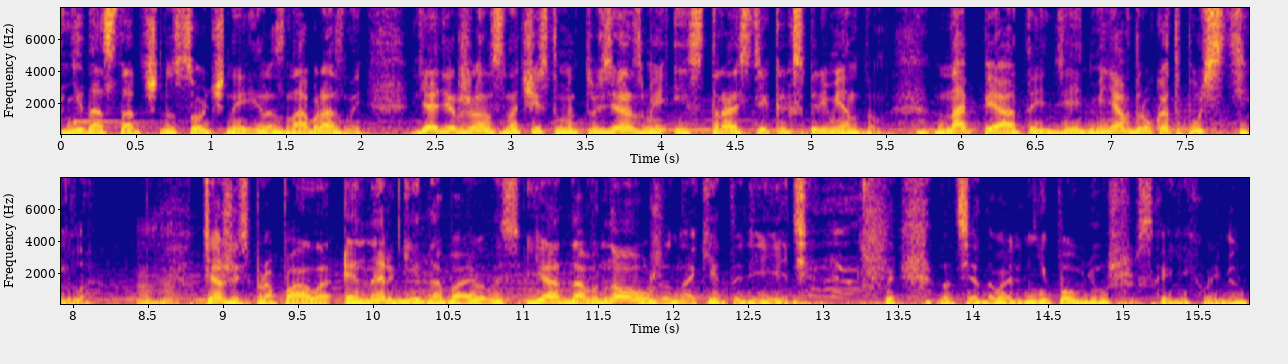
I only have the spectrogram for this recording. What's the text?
Недостаточно сочный и разнообразный. Я держался на чистом энтузиазме и страсти к экспериментам. На пятый день меня вдруг отпустило. Тяжесть пропала, энергии добавилось. Я давно уже на кето-диете. Вот себе добавили, не помню уж с каких времен.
